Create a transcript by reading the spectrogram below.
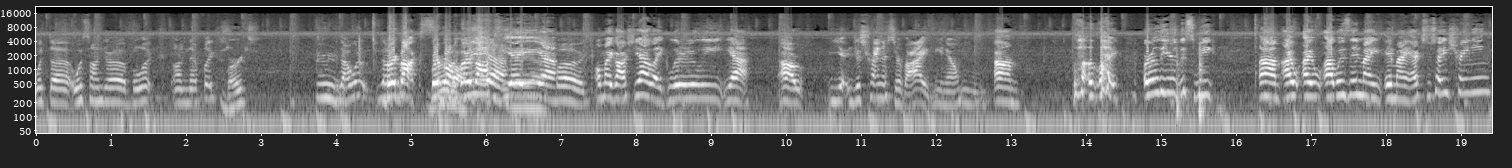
with the with Sandra Bullock on Netflix? Birds. Is that what? Is that Bird Box. Bird Box. Bird Box. Yeah. Yeah, yeah, yeah. Fuck. Oh my gosh, yeah, like literally, yeah. Uh, yeah, just trying to survive, you know. Um, like earlier this week, um, I, I I was in my in my exercise training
